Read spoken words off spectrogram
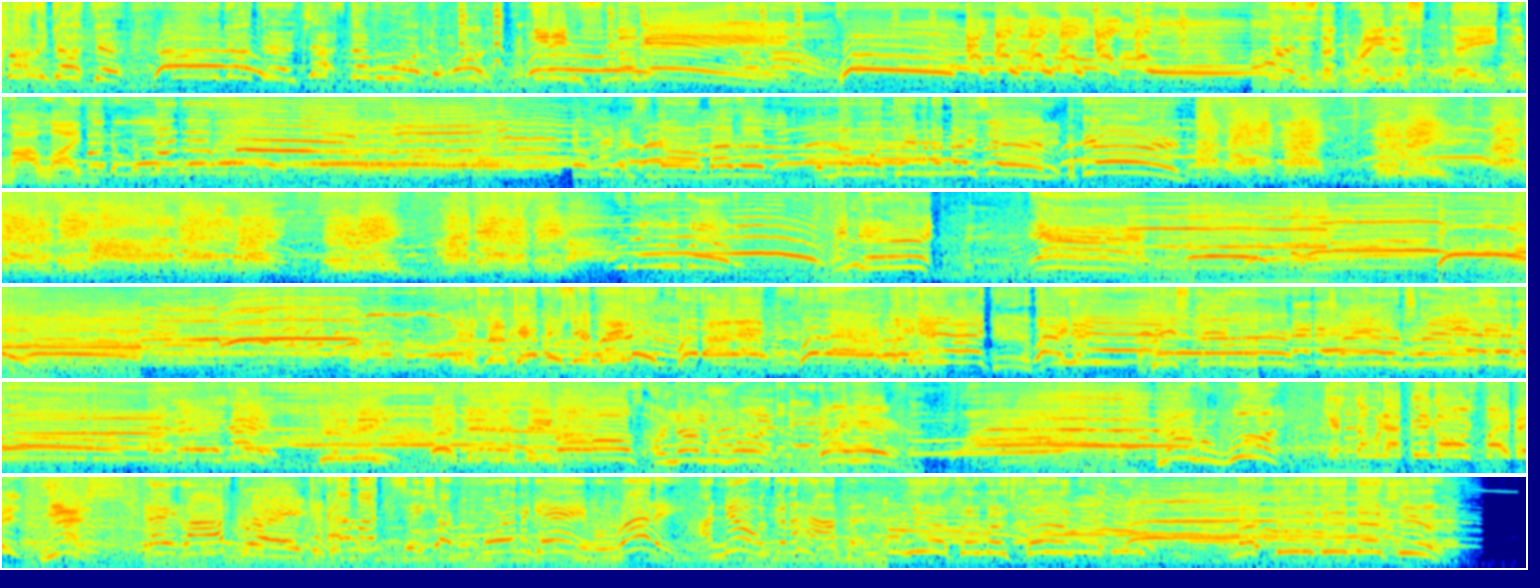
Finally got there! Finally got there! Yes, number one! The one! Get him, Smokey! Woo! Ow, ow, ow, ow, ow, ow! This is the greatest day in my life. Number cigar, baby! The number one team in the nation! Big Iron! No doubt about it! We did it! Yeah! National championship, baby! How about it? We're there! We did it! We did it! Chris Miller, trailer trash, Vols are number one, right here. Number one! Get some of that big orange, baby! Yes! It ain't life great. I Got my t-shirt before the game. Ready. I knew it was gonna happen. We had so much fun! Let's do it again next year!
